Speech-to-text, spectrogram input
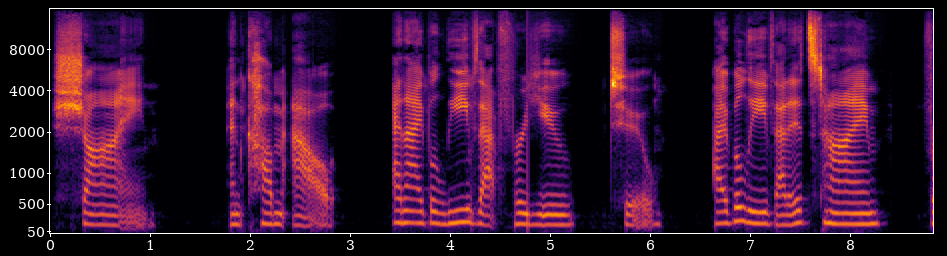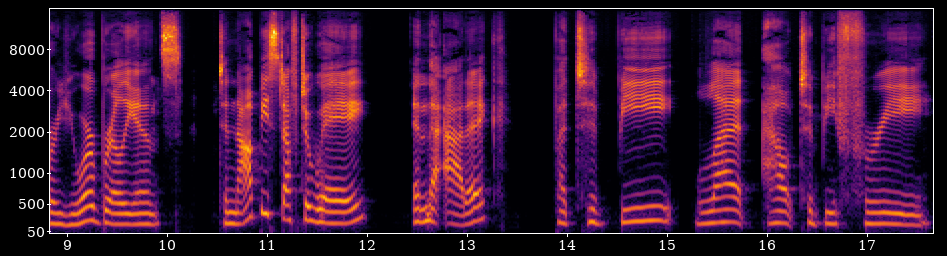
shine and come out. And I believe that for you too. I believe that it's time for your brilliance to not be stuffed away in the attic, but to be let out to be free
